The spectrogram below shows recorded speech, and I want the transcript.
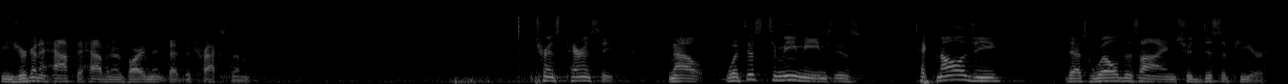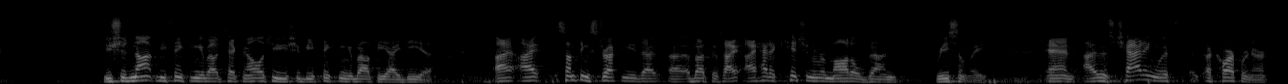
means you're going to have to have an environment that attracts them. Transparency. Now, what this to me means is technology that's well designed should disappear. You should not be thinking about technology, you should be thinking about the idea. I, I, something struck me that, uh, about this. I, I, had a kitchen remodel done recently, and I was chatting with a carpenter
